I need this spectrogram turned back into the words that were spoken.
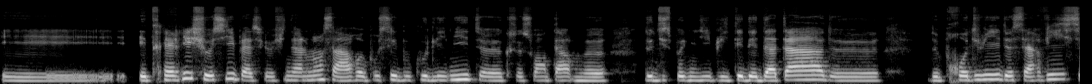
et, très riche aussi parce que finalement ça a repoussé beaucoup de limites, que ce soit en termes de disponibilité des datas, de, produits, de services.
